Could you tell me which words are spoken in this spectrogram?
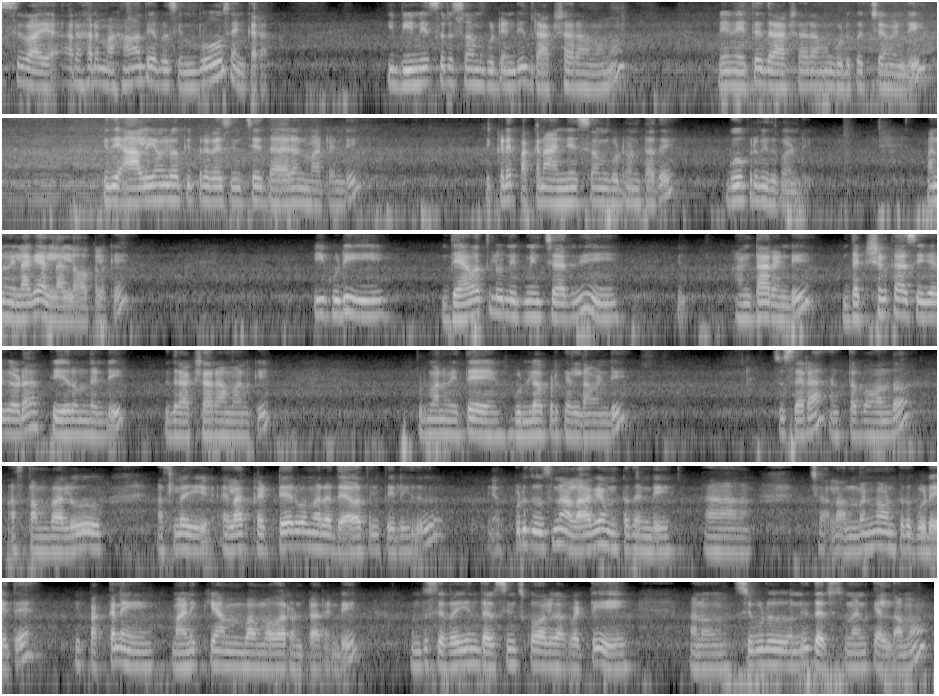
నమశివాయ అరహర మహాదేవ శంభో శంకర. ఈ భీమేశ్వర స్వామి గుడి అండి ద్రాక్షారామము. మేమైతే ద్రాక్షారామం గుడికి వచ్చామండి ఇది ఆలయంలోకి ప్రవేశించే దారి అనమాట అండి. ఇక్కడే పక్కన ఆంజనేయ స్వామి గుడి ఉంటుంది. గోపురం ఇదిగోండి. మనం ఇలాగే వెళ్ళాలి లోపలికి. ఈ గుడి దేవతలు నిర్మించారని అంటారండి. దక్షిణ కాశీగా కూడా పేరుందండి. ఉందండి ద్రాక్షారామానికి. ఇప్పుడు మనమైతే గుడి లోపలికి వెళ్దామండి. చూసారా ఎంత బాగుందో ఆ స్తంభాలు. అసలు ఎలా కట్టారో మరి ఆ దేవతలు తెలియదు ఎప్పుడు చూసినా అలాగే ఉంటుందండి. చాలా అందంగా ఉంటుంది గుడి అయితే. ఈ పక్కనే మాణిక్యాంబ అమ్మవారు ఉంటారండి. ముందు శివయ్యని దర్శించుకోవాలి కాబట్టి మనం శివుడిని దర్శనానికి వెళ్దాము.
